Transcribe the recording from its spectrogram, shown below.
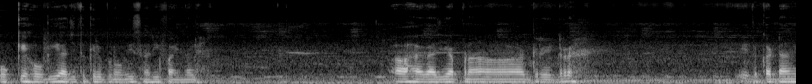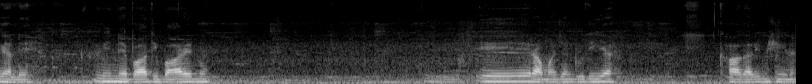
ਓਕੇ ਹੋ ਗਈ ਅੱਜ ਤਕਰੀਬਨ ਉਹ ਵੀ ਸਾਰੀ ਫਾਈਨਲ ਆ ਹੈਗਾ ਜੀ ਆਪਣਾ ਗ੍ਰੇਡਰ ਇਹ ਤਾਂ ਕੱਢਾਂਗੇ ਹਲੇ ਮਹੀਨੇ ਬਾਅਦ ਹੀ ਬਾਹਰ ਇਹਨੂੰ। ਇਹ ਰਾਮਾ ਜੰਡੂ ਦੀ ਆ ਖਾਦ ਵਾਲੀ ਮਸ਼ੀਨ।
